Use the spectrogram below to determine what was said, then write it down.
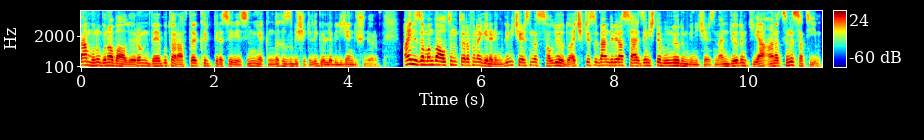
Ben bunu buna bağlıyorum ve bu tarafta 40 lira seviyesinin yakında hızlı bir şekilde görülebileceğini düşünüyorum. Aynı zamanda altın tarafına gelelim. Gün içerisinde salıyordu. Açıkçası ben de biraz serzenişte bulunuyordum gün içerisinde. Hani diyordum ki ya anasını satayım.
